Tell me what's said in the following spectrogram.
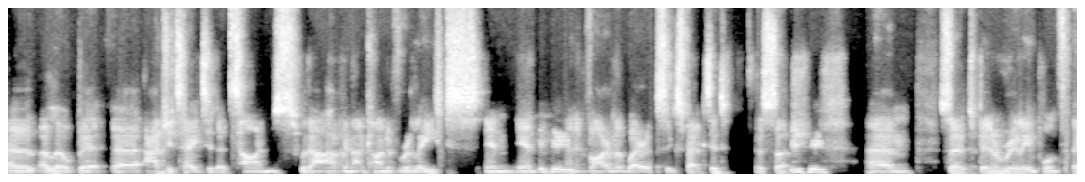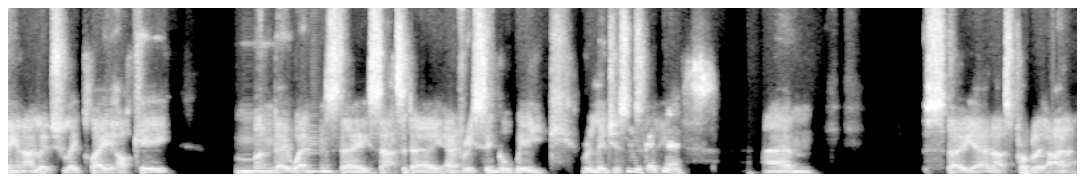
a, a little bit uh, agitated at times without having that kind of release in in mm-hmm. an environment where it's expected as such. Mm-hmm. Um, so it's been a really important thing, and I literally play hockey Monday, Wednesday, Saturday every single week religiously. Oh, goodness. Um, so yeah, that's probably I,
